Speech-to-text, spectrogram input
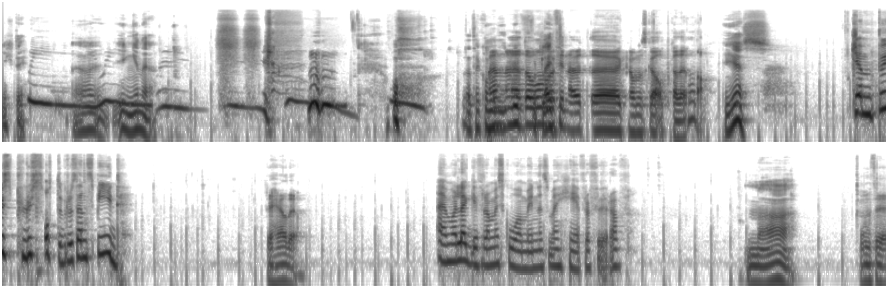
Riktig. Jeg har ingen, jeg. Åh, dette kommer Men eh, da må vi finne ut uh, hva vi skal oppgradere, da. Yes. Jumpus pluss 8 speed. Det har det. Jeg må legge fra meg skoene mine som jeg har fra før av. Nei. Skal vi se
